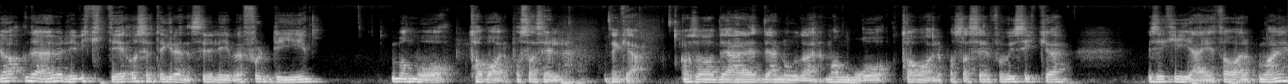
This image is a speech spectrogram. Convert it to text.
Ja, det er veldig viktig å sette grenser i livet fordi man må ta vare på seg selv, tenker jeg. Altså, det, er, det er noe der. Man må ta vare på seg selv. For hvis ikke, hvis ikke jeg tar vare på meg,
